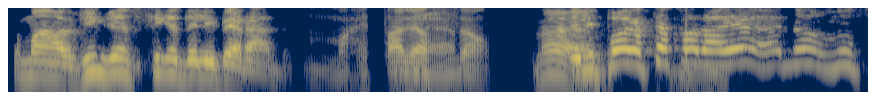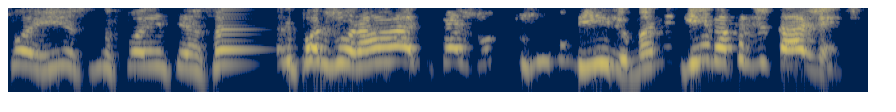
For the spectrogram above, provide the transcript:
uma vingancinha deliberada? Uma retaliação. É. É. Ele pode até falar, é, não, não foi isso, não foi a intenção. Ele pode jurar de pé junto do milho, mas ninguém vai acreditar, gente.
